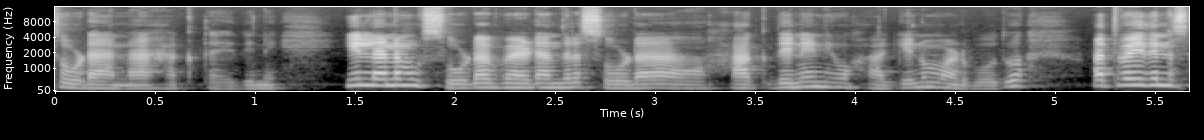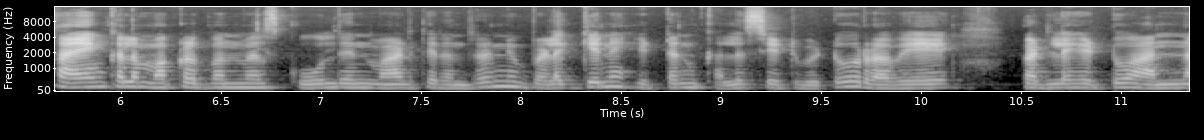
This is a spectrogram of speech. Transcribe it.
ಸೋಡಾನ ಹಾಕ್ತಾ ಇದ್ದೀನಿ. ಇಲ್ಲ, ನಮ್ಗೆ ಸೋಡಾ ಬೇಡ ಅಂದ್ರೆ ಸೋಡಾ ಹಾಕ್ದೇ ನೀವು ಹಾಗೇನೂ ಮಾಡ್ಬೋದು. ಅಥವಾ ಇದನ್ನು ಸಾಯಂಕಾಲ ಮಕ್ಕಳು ಬಂದಮೇಲೆ ಸ್ಕೂಲ್ದಿಂದ ಮಾಡ್ತೀರಂದ್ರೆ ನೀವು ಬೆಳಗ್ಗೆನೇ ಹಿಟ್ಟನ್ನು ಕಲಸಿಟ್ಬಿಟ್ಟು ರವೆ ಕಡಲೆ ಹಿಟ್ಟು ಅನ್ನ,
